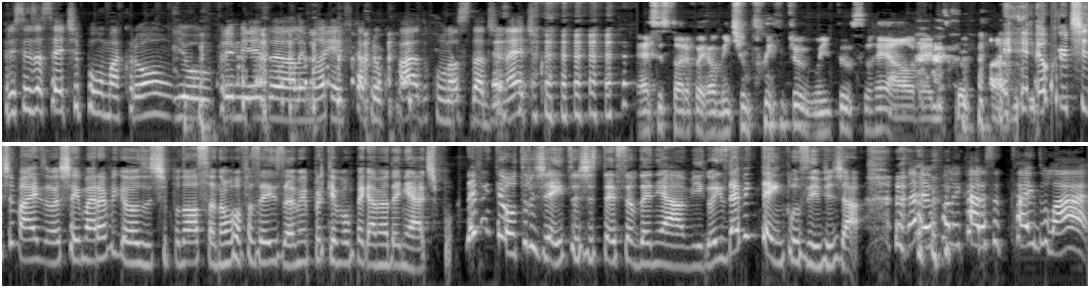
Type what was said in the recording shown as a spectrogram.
precisa ser tipo o Macron e o premier da Alemanha e ficar preocupado com o nosso dado genético. Essa história foi realmente muito, muito surreal, né? Eles preocupados. eu curti demais, eu achei maravilhoso. Tipo, nossa, não vou fazer exame porque vão pegar meu DNA. Tipo, devem ter outros jeitos de ter seu DNA, amigo. Eles devem ter, inclusive, já. Né, Eu falei, cara, você tá indo lá.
